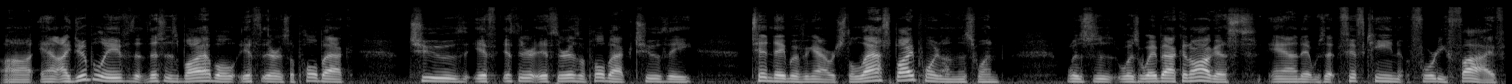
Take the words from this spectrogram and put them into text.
Uh, and I do believe that this is viable if there is a pullback to the, if if there if there is a pullback to the 10-day moving average. The last buy point on this one was was way back in August, and it was at 1545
